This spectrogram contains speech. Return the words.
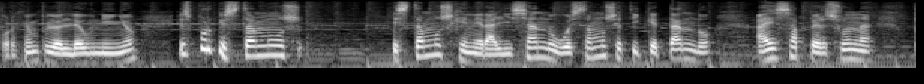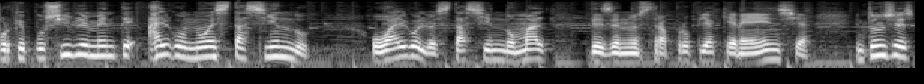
por ejemplo el de un niño, es porque estamos estamos generalizando o estamos etiquetando a esa persona porque posiblemente algo no está haciendo o algo lo está haciendo mal desde nuestra propia creencia. Entonces,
